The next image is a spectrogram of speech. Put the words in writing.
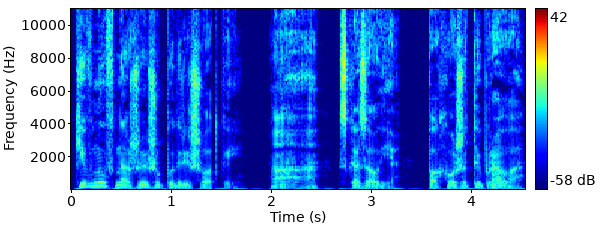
кивнув на жижу под решеткой. «Ага», — сказал я, — «похоже, ты права».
